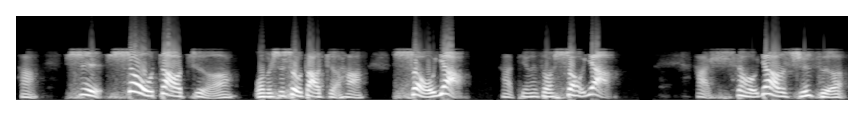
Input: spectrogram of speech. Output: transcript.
啊，是受造者，我们是受造者哈，首要啊，听他说首要。啊，首要的职责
